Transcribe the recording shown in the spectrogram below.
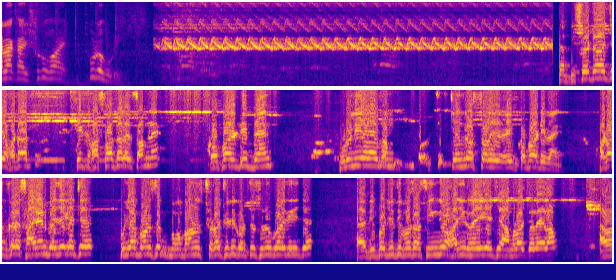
এলাকায় শুরু হয় হুড়োহুড়ি। বিষয়টা হচ্ছে হঠাৎ ঠিক হাসপাতালের সামনে কোঅপারেটিভ ব্যাংক, পুরুলিয়ার একদম কেন্দ্রস্থলে এই কোঅপারেটিভ ব্যাংক। হঠাৎ করে সাইরেন বেজে গেছে। পূজা মানুষের মানুষ ছোটাছুটি করতে শুরু করে দিয়েছে। দীপজ্যোতি প্রসাদ সিংদেও হাজির হয়ে গেছে, আমরাও চলে এলাম। এবং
